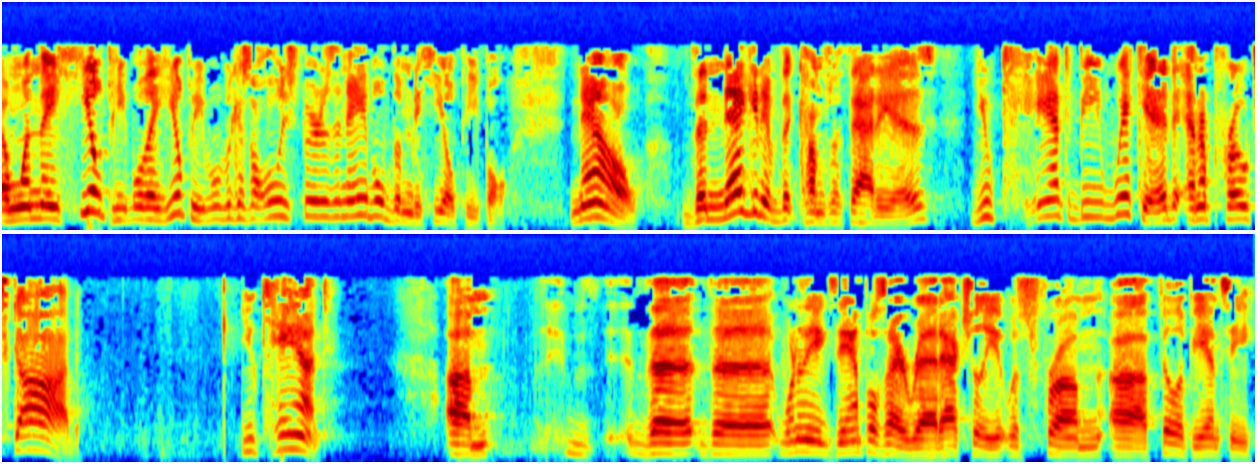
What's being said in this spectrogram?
And when they heal people, they heal people because the Holy Spirit has enabled them to heal people. Now, the negative that comes with that is you can't be wicked and approach God. You can't. Um, the the one of the examples I read actually it was from uh, Philip Yancey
